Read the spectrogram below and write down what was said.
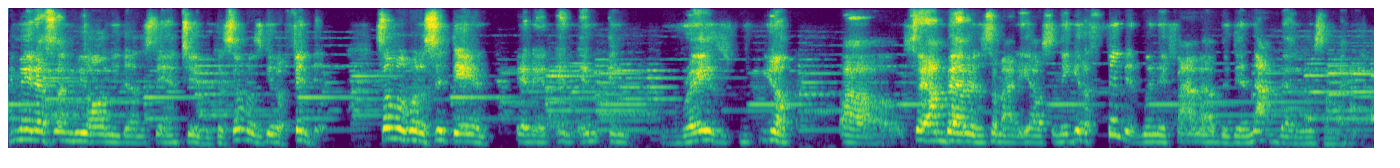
And maybe that's something we all need to understand too, because some of us get offended. Some of us want to sit there and and and and, and raise, you know, uh, say I'm better than somebody else, and they get offended when they find out that they're not better than somebody else.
